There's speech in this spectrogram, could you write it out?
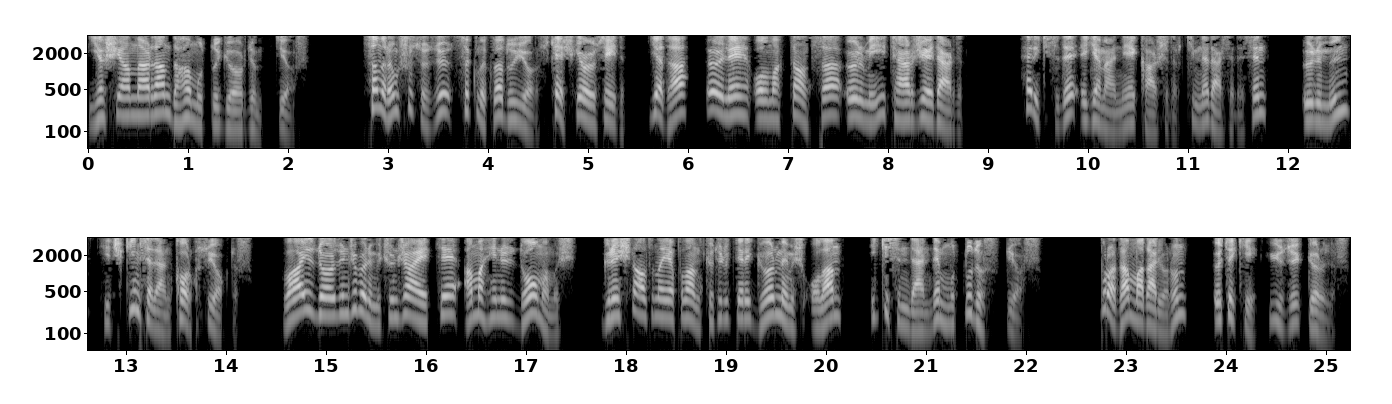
yaşayanlardan daha mutlu gördüm diyor. Sanırım şu sözü sıklıkla duyuyoruz. Keşke ölseydim. Ya da öyle olmaktansa ölmeyi tercih ederdim. Her ikisi de egemenliğe karşıdır. Kim ne derse desin ölümün hiç kimseden korkusu yoktur. Vaiz 4. bölüm 3. ayette ama henüz doğmamış, güneşin altına yapılan kötülükleri görmemiş olan ikisinden de mutludur diyor. Burada madalyonun öteki yüzü görülür.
